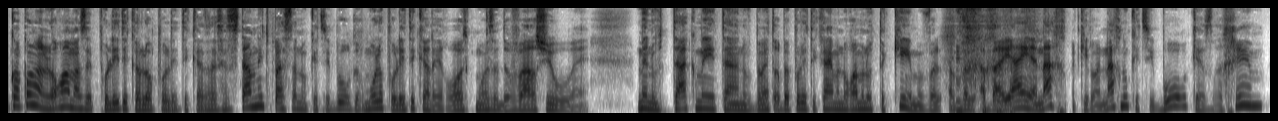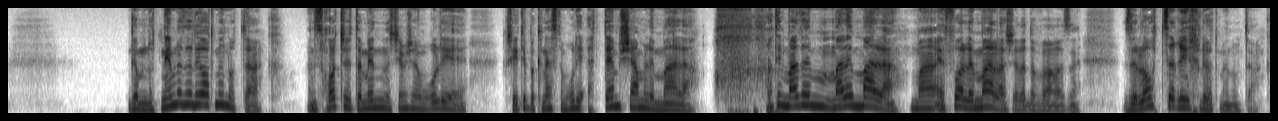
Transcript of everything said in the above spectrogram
קודם כל אני לא רואה מה זה פוליטיקה לא פוליטיקה, זה סתם נתפס לנו כציבור, גרמו לפוליטיקה להיראות כמו איזה דבר שהוא אה, מנותק מאיתנו, באמת הרבה פוליטיקאים נורא מנותקים, אבל, אבל הבעיה היא אנחנו, כאילו אנחנו כציבור, כאזרחים, גם נותנים לזה להיות מנותק. אני זוכרת שתמיד אנשים שאמרו לי, כשהייתי בכנסת אמרו לי, אתם שם למעלה. אמרתי, מה זה, מה למעלה? מה, איפה הלמעלה של הדבר הזה? זה לא צריך להיות מנותק.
